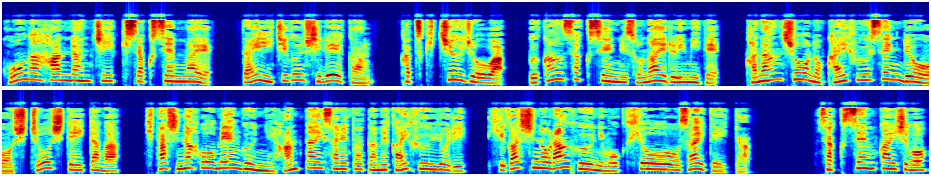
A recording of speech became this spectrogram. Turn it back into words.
甲賀反乱地域作戦前、第一軍司令官、勝木中将は、武漢作戦に備える意味で、河南省の開封占領を主張していたが、北品方面軍に反対されたため開封より、東の蘭風に目標を抑えていた。作戦開始後、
